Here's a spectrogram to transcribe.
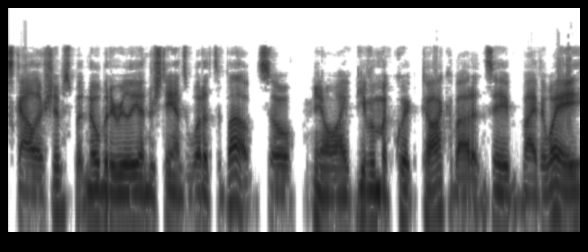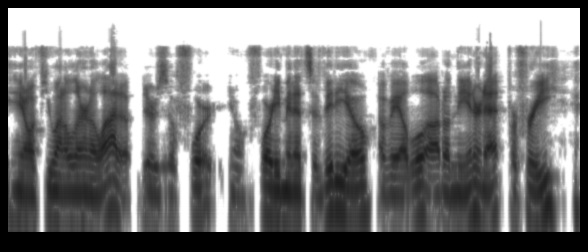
scholarships, but nobody really understands what it's about. So, you know, I give them a quick talk about it and say, by the way, you know, if you want to learn a lot of, there's a four, you know, 40 minutes of video available out on the internet for free.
